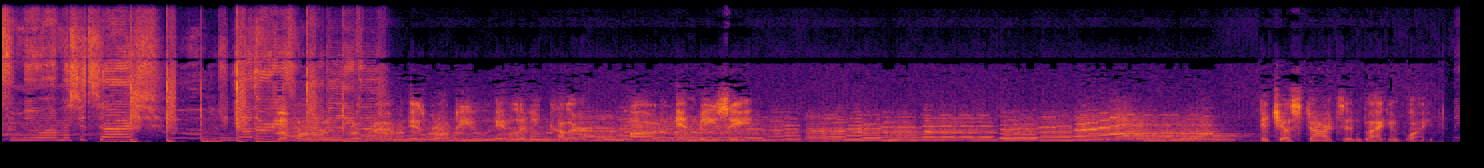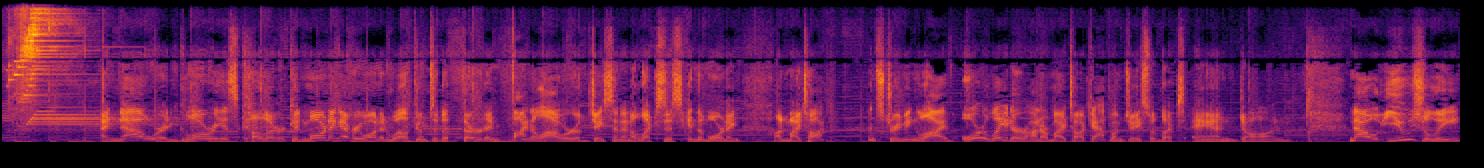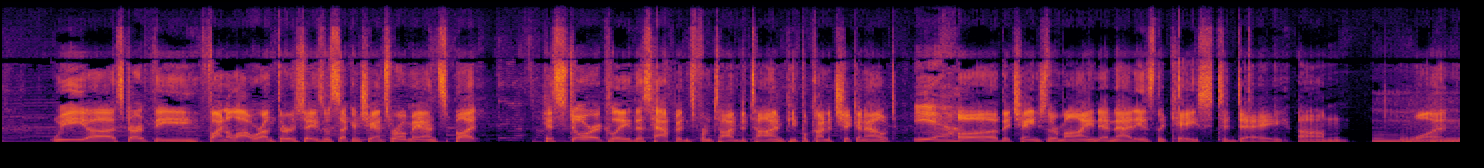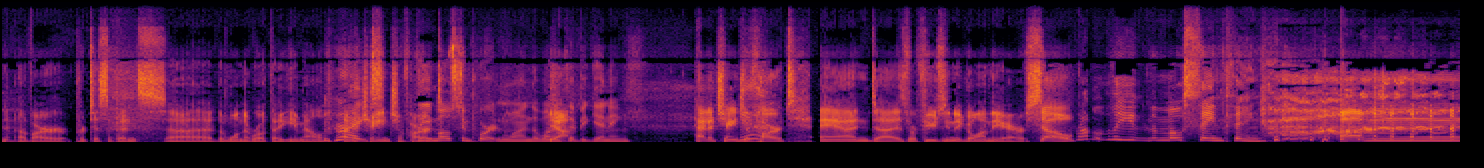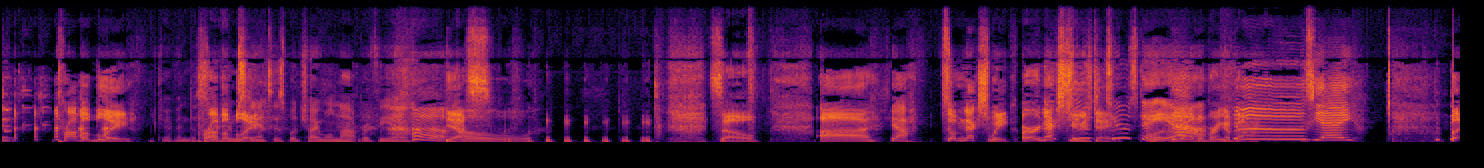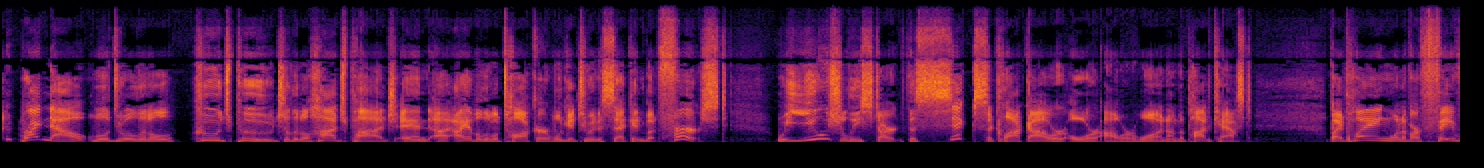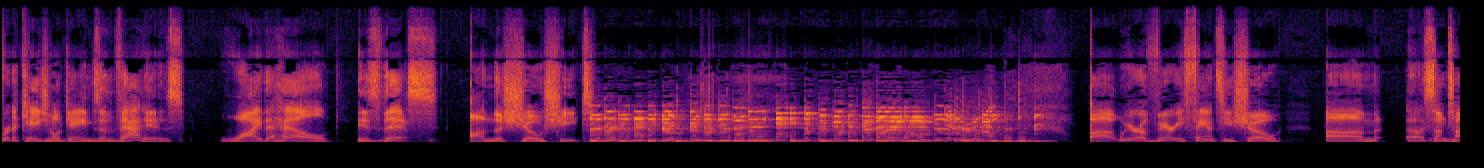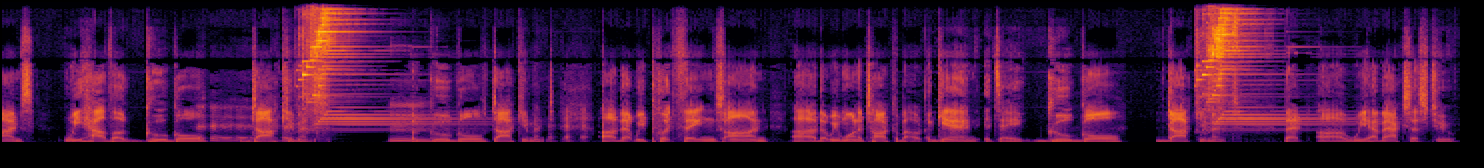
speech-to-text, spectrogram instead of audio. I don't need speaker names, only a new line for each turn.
From you, I miss your touch.
The following program is brought to you in living color on NBC. It just starts in black and white.
And now we're in glorious color. Good morning, everyone, and welcome to the third and final hour of Jason and Alexis in the morning on My Talk and streaming live or later on our My Talk app. I'm Jason Lex and Dawn. Now, usually we uh, start the final hour on Thursdays with Second Chance Romance, but historically, this happens from time to time. People kind of chicken out.
Yeah.
Uh, they change their mind, and that is the case today. Um,
Mm-hmm.
One of our participants, uh, the one that wrote the email, had
Right.
a change of heart.
The most important one, the one
Yeah.
at the beginning.
Had a change of heart and uh, is refusing to go on the air. So,
Probably the most sane thing.
um, probably.
Given the
Probably.
circumstances, which I will not reveal.
Yes.
Oh.
So, uh, yeah. So next week or next,
Next Tu-
Tuesday.
Tuesday,
Well,
yeah.
we'll bring it back.
Who's yay?
But right now, we'll do a little hooge pooge, a little hodgepodge. And uh, I have a little talker we'll get to in a second. But first, we usually start the six o'clock hour or hour one on the podcast by playing one of our favorite occasional games. And that is Why the Hell is This on the show sheet? Uh, we are a very fancy show. Um, uh, sometimes we have a Google document, a Google document uh, that we put things on uh, that we want to talk about. Again, it's a Google document that uh, we have access to.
